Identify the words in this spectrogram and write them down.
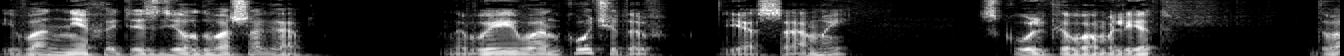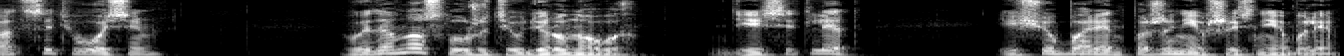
Иван нехотя сделал два шага. «Вы Иван Кочетов?» «Я самый». «Сколько вам лет?» «Двадцать восемь». «Вы давно служите у Деруновых?» «Десять лет. Еще барин, поженившись, не были».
